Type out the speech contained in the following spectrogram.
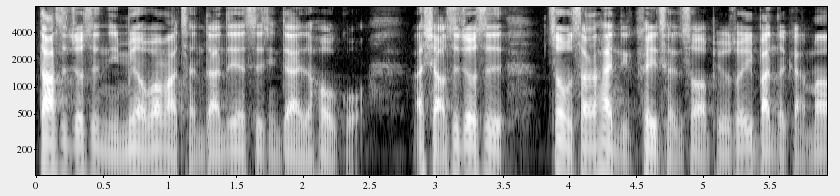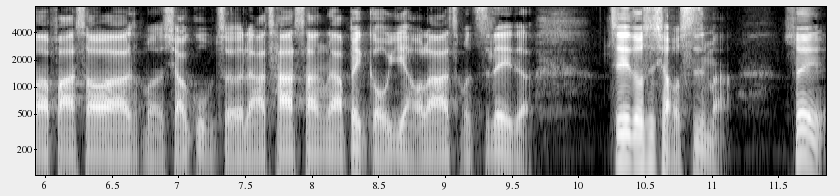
大事就是你没有办法承担这件事情带来的后果，啊，小事就是这种伤害你可以承受，比如说一般的感冒啊、发烧啊、什么小骨折啦、擦伤啦、被狗咬啦什么之类的，这些都是小事嘛。所以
